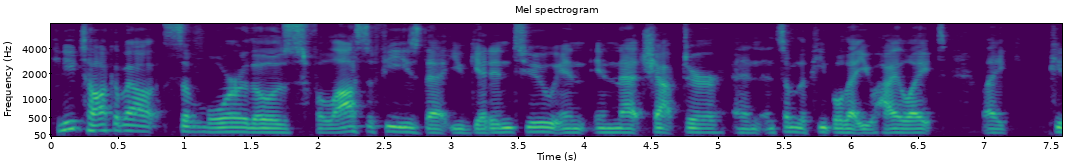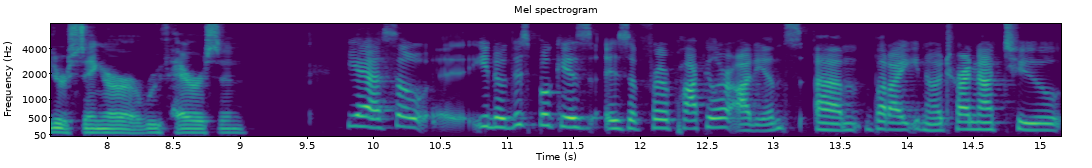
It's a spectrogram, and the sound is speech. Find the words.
Can you talk about some more of those philosophies that you get into in in that chapter and and some of the people that you highlight, like Peter Singer or Ruth Harrison? Yeah, so uh, you know this book is is a, for a popular audience, um, but I you know I try not to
